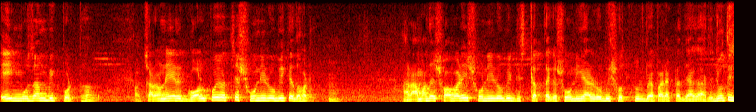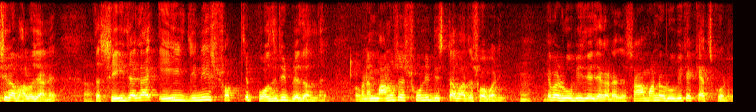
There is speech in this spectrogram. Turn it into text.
এই মোজাম্বিক পড়তে হবে। কারণ এর গল্পই হচ্ছে শনি রবিকে ধরে। আর আমাদের সবারই শনি রবি ডিস্টার্ব থাকে। শনি আর রবি শত্রুর ব্যাপার একটা জায়গা আছে। জ্যোতিষীরা ভালো জানে। তা সেই জায়গায় এই জিনিস সবচেয়ে পজিটিভ রেজাল্ট দেয়। মানে মানুষের শনি ডিস্টার্ব আছে সবারই। এবার রবি যে জায়গাটা আছে সামান্য রবিকে ক্যাচ করে।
